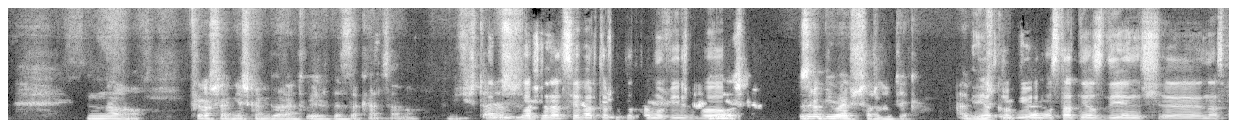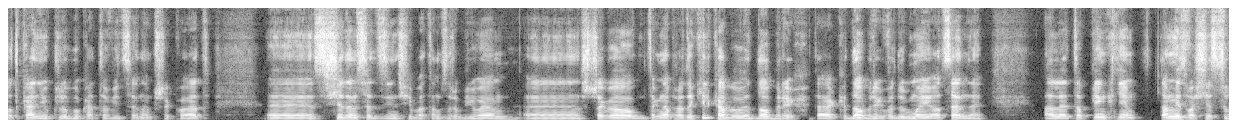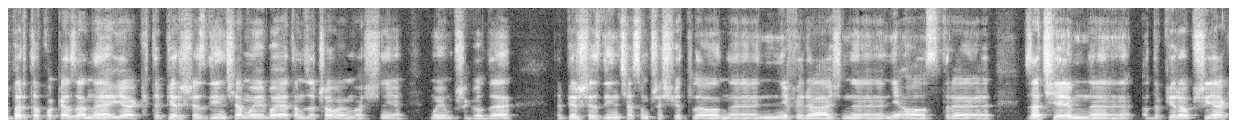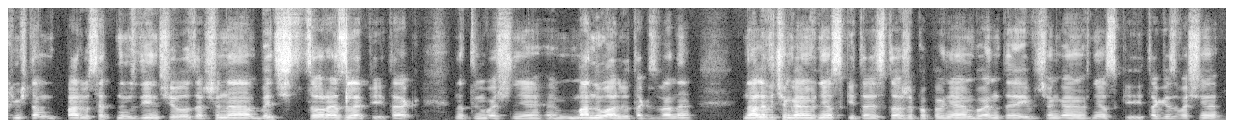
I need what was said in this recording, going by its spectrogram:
No, proszę, Agnieszka mi gwarantujesz bez zakalca. No. Widzisz, to jest... Masz rację, Bartoszu, to co mówisz, bo... Agnieszka zrobiła już szarlotek. Ja zrobiłem ostatnio zdjęć y, na spotkaniu klubu Katowice na przykład E, z 700 zdjęć chyba tam zrobiłem, e, z czego tak naprawdę kilka były dobrych, tak, dobrych według mojej oceny, ale to pięknie, tam jest właśnie super to pokazane, jak te pierwsze zdjęcia moje, bo ja tam zacząłem właśnie moją przygodę, te pierwsze zdjęcia są prześwietlone, niewyraźne, nieostre, za ciemne, a dopiero przy jakimś tam parusetnym zdjęciu zaczyna być coraz lepiej, tak, na tym właśnie manualu tak zwane. No ale wyciągałem wnioski. To jest to, że popełniałem błędy i wyciągałem wnioski. I tak jest właśnie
